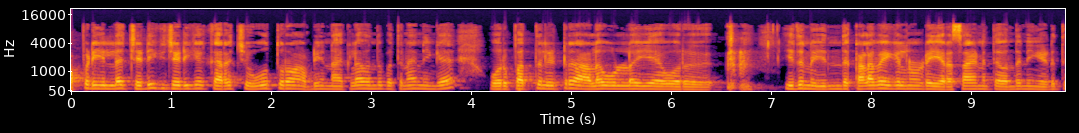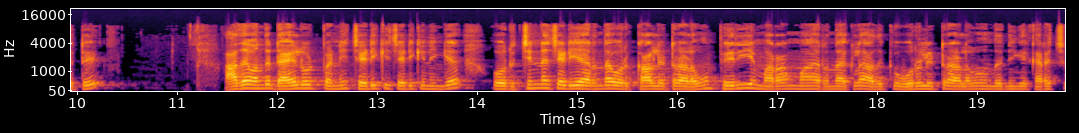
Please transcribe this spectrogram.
அப்படி இல்லை. செடிக்கு செடிக்கு கரைச்சி ஊற்றுறோம் அப்படின்னாக்கல வந்து பார்த்தீங்கன்னா நீங்கள் ஒரு பத்து லிட்டர் அளவுள்ள ஒரு இது இந்த கலவைகளினுடைய ரசாயனத்தை வந்து நீங்கள் எடுத்துட்டு அதை வந்து டைலூட் பண்ணி செடிக்கு செடிக்கு நீங்கள் ஒரு சின்ன செடியாக இருந்தால் ஒரு கால் லிட்டர் அளவும் பெரிய மரமாக இருந்தாக்கில் அதுக்கு ஒரு லிட்டர் அளவும் வந்து நீங்கள் கரைச்சி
